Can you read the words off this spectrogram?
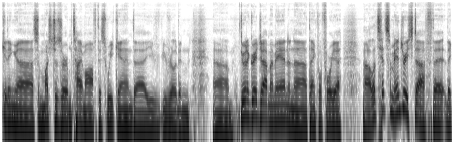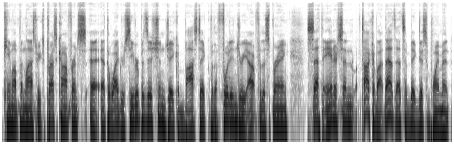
getting uh, some much deserved time off this weekend. Uh, you've you've really been um, doing a great job, my man, and uh, thankful for you. Uh, let's hit some injury stuff that, that came up in last week's press conference at, at, the wide receiver position. Jacob Bostick with a foot injury out for the spring. Seth Anderson, talk about that. That's a big disappointment,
